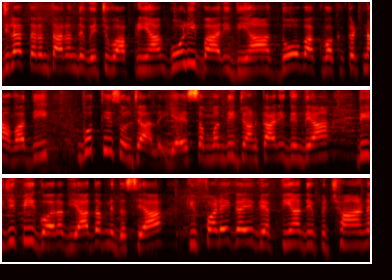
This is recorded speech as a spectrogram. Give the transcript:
ਜ਼ਿਲ੍ਹਾ ਤਰਨਤਾਰਨ ਦੇ ਵਿੱਚ ਵਾਪਰੀਆਂ ਗੋਲੀਬਾਰੀ ਦੀਆਂ ਦੋ ਵੱਖ-ਵੱਖ ਘਟਨਾਵਾਂ ਦੀ ਗੁੱਥੀ ਸੁਲਝਾ ਲਈ ਹੈ। ਇਸ ਸੰਬੰਧੀ ਜਾਣਕਾਰੀ ਦਿੰਦਿਆਂ ਡੀਜੀਪੀ ਗੌਰਵ ਯਾਦਵ ਨੇ ਦੱਸਿਆ ਕਿ ਫੜੇ ਗਏ ਵਿਅਕਤੀਆਂ ਦੀ ਪਛਾਣ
